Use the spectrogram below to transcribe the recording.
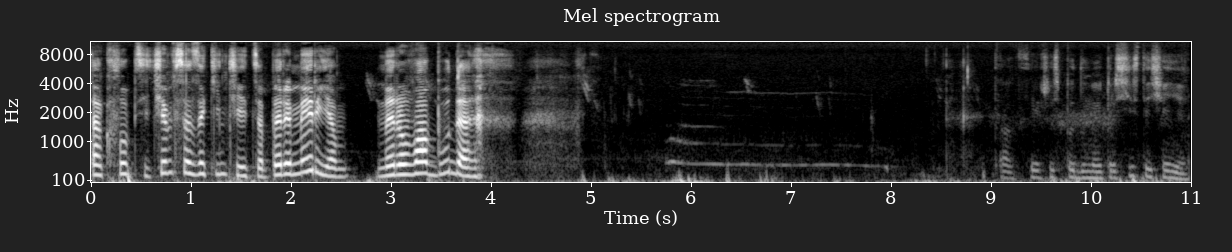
Так, хлопці, чим все закінчиться? Перемир'ям? Мирова буде? Я щось подумаю, присісти чи ні.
